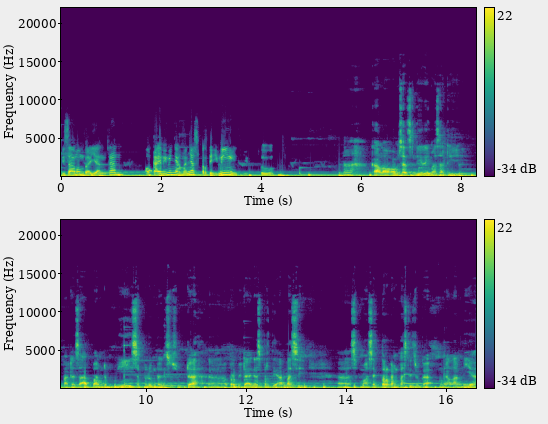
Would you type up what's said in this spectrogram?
bisa membayangkan oh kain ini nyamannya seperti ini gitu. Nah, kalau omset sendiri Mas Adi pada saat pandemi sebelum dan sesudah uh, perbedaannya seperti apa sih? Uh, semua sektor kan pasti juga mengalami ya.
